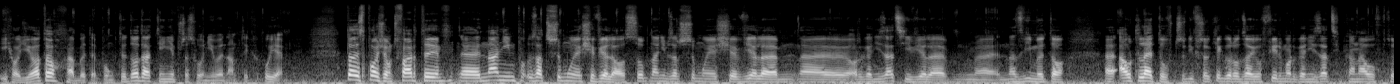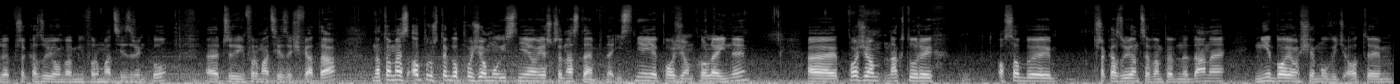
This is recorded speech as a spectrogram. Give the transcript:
I chodzi o to, aby te punkty dodatnie nie przesłoniły nam tych ujemnych. To jest poziom czwarty. Na nim zatrzymuje się wiele osób, na nim zatrzymuje się wiele e, organizacji, wiele, e, nazwijmy to, e, outletów, czyli wszelkiego rodzaju firm, organizacji, kanałów, które przekazują Wam informacje z rynku, czy informacje ze świata. Natomiast oprócz tego poziomu istnieją jeszcze następne. Istnieje poziom kolejny, poziom, na których osoby przekazujące Wam pewne dane nie boją się mówić o tym,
